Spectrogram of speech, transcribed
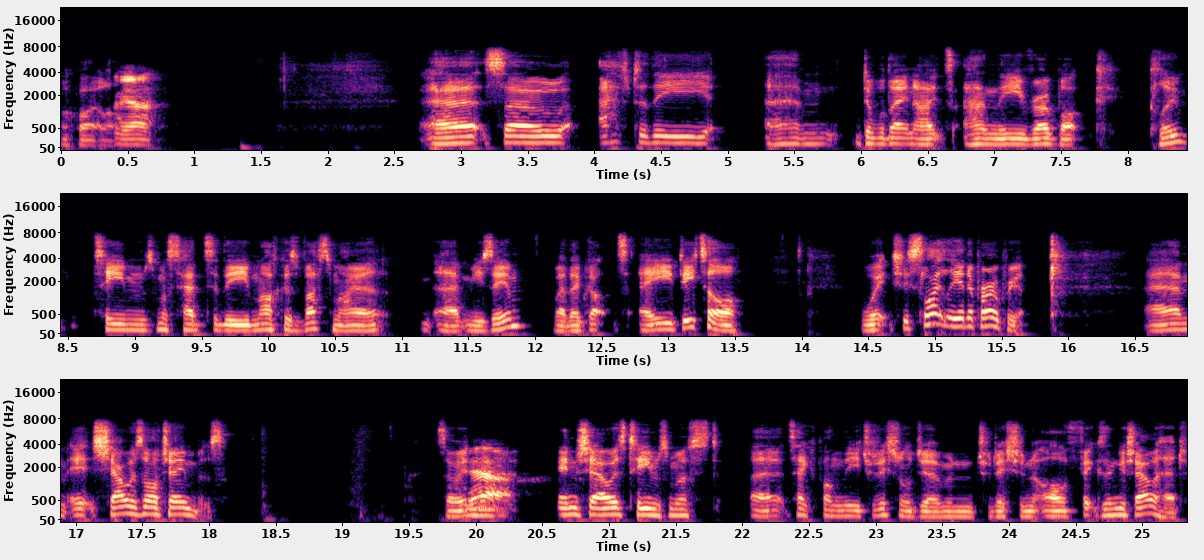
or quite a lot. yeah, Uh, so after the um, double date night and the roadblock clue, teams must head to the Marcus Vassmeyer uh, Museum, where they've got a detour, which is slightly inappropriate. Um, it's showers or chambers. So in yeah, in showers, teams must uh, take upon the traditional German tradition of fixing a shower head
